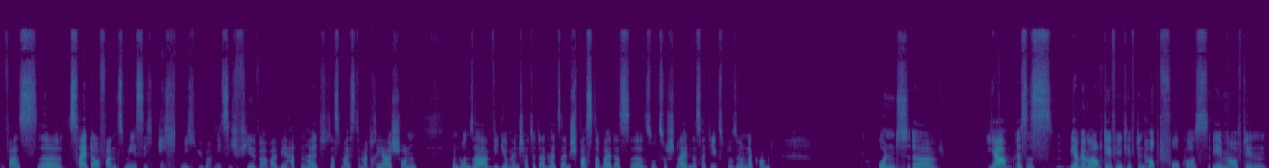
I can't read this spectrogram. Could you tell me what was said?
was äh, zeitaufwandsmäßig echt nicht übermäßig viel war, weil wir hatten halt das meiste Material schon und unser Videomensch hatte dann halt seinen Spaß dabei, das äh, so zu schneiden, dass halt die Explosion da kommt. Und äh, ja, es ist, wir haben immer noch definitiv den Hauptfokus eben auf den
